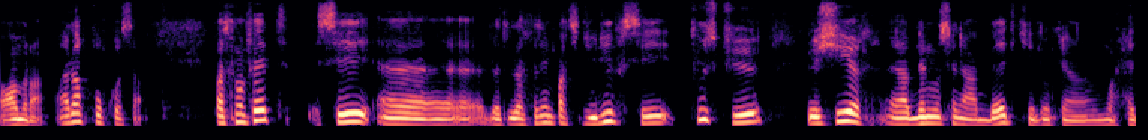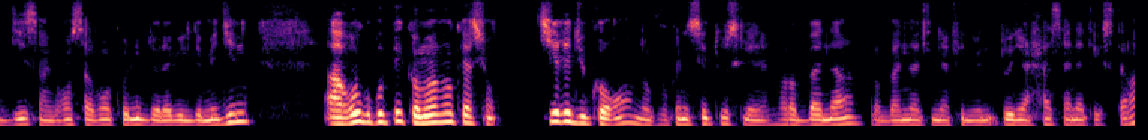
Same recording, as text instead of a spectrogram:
Umrah. Alors pourquoi ça? Parce qu'en fait, c'est euh, la, troisième partie du livre, c'est tout ce que le shir Abdel Mohsen Abed, qui est donc un muhaddis, un grand savant connu de la ville de Médine, a regroupé comme invocation tirée du Coran. Donc vous connaissez tous les Rabbana, Rabbana Dunya Hasanat, etc.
